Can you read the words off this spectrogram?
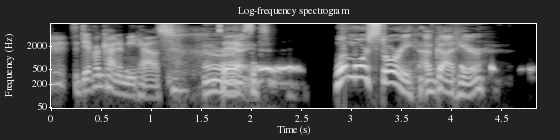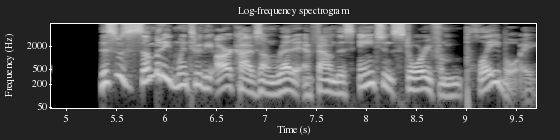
it's a different kind of meat house. All right. One more story I've got here. This was somebody went through the archives on Reddit and found this ancient story from Playboy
